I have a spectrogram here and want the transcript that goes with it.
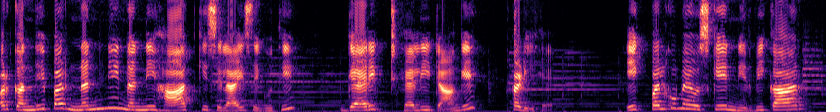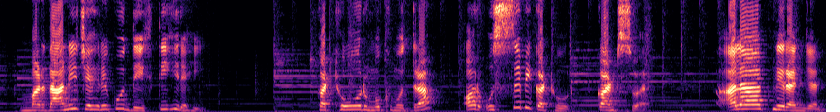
और कंधे पर नन्नी नन्नी हाथ की सिलाई से गुथी गैरिक थैली टांगे खड़ी है। एक पल को मैं उसके निर्विकार, मर्दाने चेहरे को देखती ही रही। कठोर मुख मुद्रा और उससे भी कठोर कंठ स्वर। अलग निरंजन,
